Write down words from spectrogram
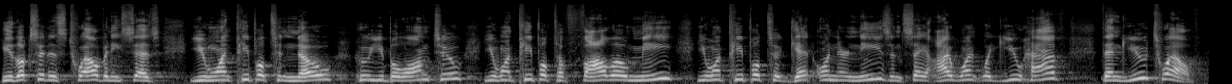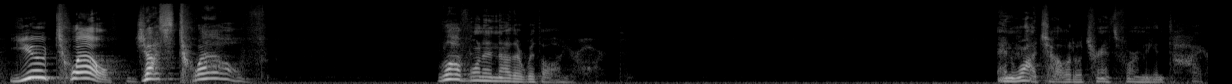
He looks at his 12 and he says, You want people to know who you belong to? You want people to follow me? You want people to get on their knees and say, I want what you have? Then you 12, you 12, just 12, love one another with all your heart. And watch how it'll transform the entire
